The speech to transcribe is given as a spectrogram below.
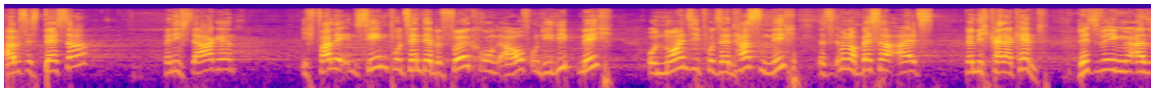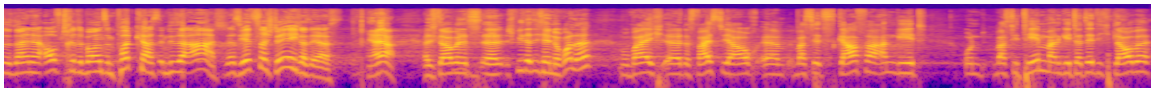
Aber es ist besser, wenn ich sage, ich falle in 10% der Bevölkerung auf und die liebt mich und 90% hassen mich. Das ist immer noch besser, als wenn mich keiner kennt. Deswegen also deine Auftritte bei uns im Podcast in dieser Art. Das, jetzt verstehe ich das erst. Ja, ja. Also ich glaube, das äh, spielt sicher eine Rolle, wobei ich, äh, das weißt du ja auch, äh, was jetzt GAFA angeht und was die Themen angeht, tatsächlich glaube,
